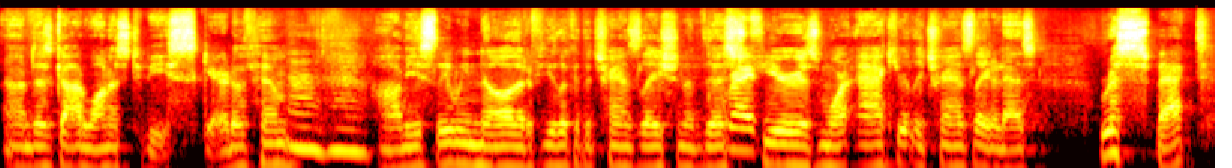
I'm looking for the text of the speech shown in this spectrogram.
Uh, does God want us to be scared of Him? Obviously, we know that if you look at the translation of this, Right. fear is more accurately translated as respect.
